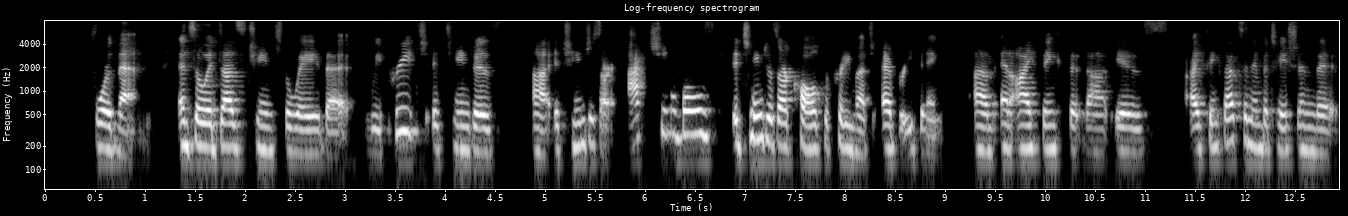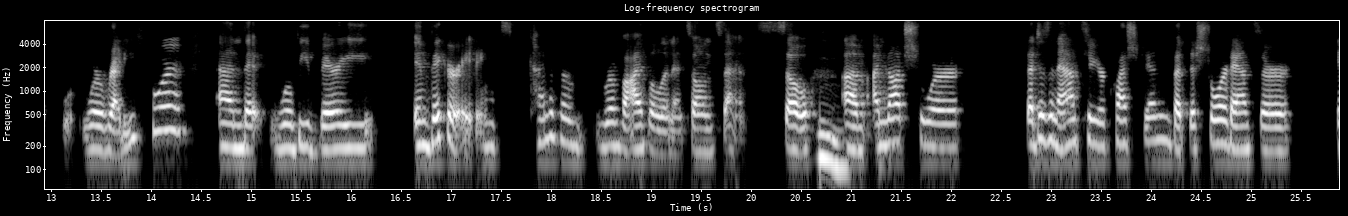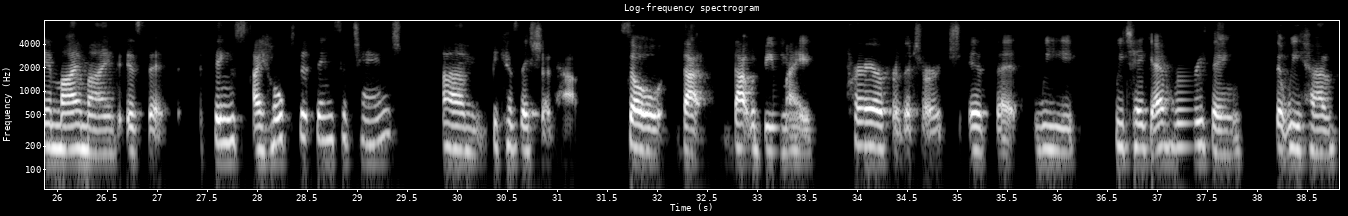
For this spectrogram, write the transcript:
for them. And so it does change the way that we preach. It changes uh, it changes our actionables. It changes our call to pretty much everything. Um, and i think that that is i think that's an invitation that we're ready for and that will be very invigorating. It's kind of a revival in its own sense. So mm. um, i'm not sure that doesn't answer your question but the short answer in my mind is that things i hope that things have changed um, because they should have. So that that would be my prayer for the church is that we we take everything that we have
